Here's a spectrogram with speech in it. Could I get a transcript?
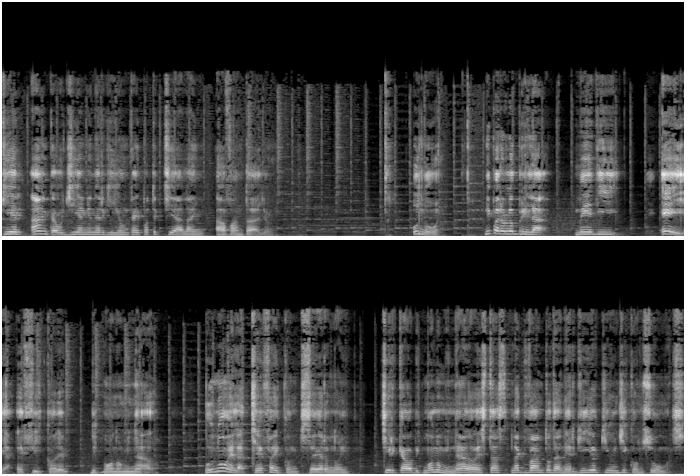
kiel ankaŭ ĝian energion kaj potencialajn avantaĝojn. Unue, ni parolo pri la medieia efiko de bitmono minado. Unue la ĉefaj koncernoj ĉirkaŭ bitmono minado estas la kvanto da energio kiun ĝi konsumas.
